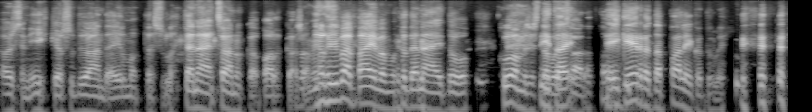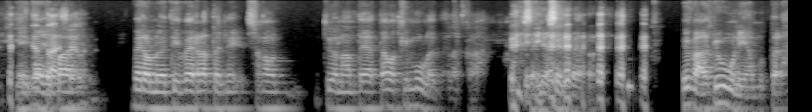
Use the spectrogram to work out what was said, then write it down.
olisi sen ihke, jos työnantaja ilmoittaa sulle, että tänään et saanutkaan palkkaa. Sami oli hyvä päivä, mutta tänään ei tule. Huomisesta niin, voit saada. Ei kerrota paljonko tuli. Niin, jopa vedonlyöntiin verrattuna, niin sanoo työnantaja, että ootkin mulle velkaa sen ja sen verran. Hyvää duunia, mutta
